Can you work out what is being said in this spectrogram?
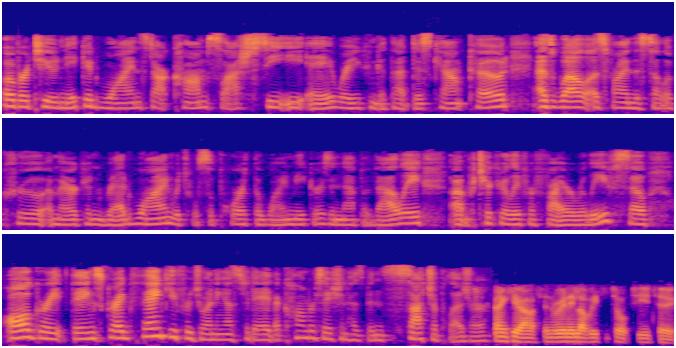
over to nakedwines.com slash CEA where you can get that discount code as well as find the Cellar Cru American Red Wine, which will support the winemakers in Napa Valley, um, particularly for fire relief. So all great things. Greg, thank you for joining us today. The conversation has been such a pleasure. Thank you, Allison. Really lovely to talk to you too.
